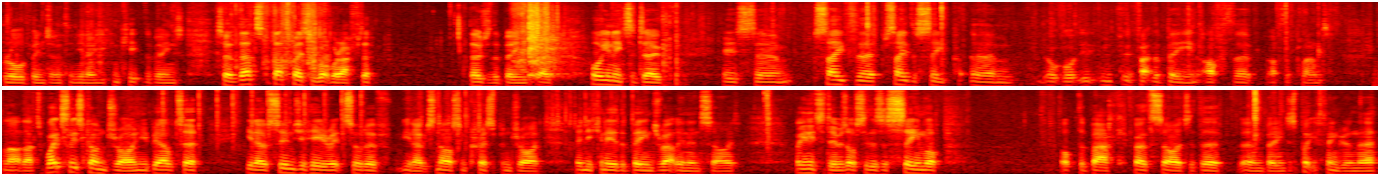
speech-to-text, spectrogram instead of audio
broad beans, anything. You know, you can keep the beans. So that's that's basically what we're after. Those are the beans. So all you need to do is um, save the save the seed, um, or, or in fact the bean off the off the plant like that. Wait till it's gone dry, and you'll be able to, you know, as soon as you hear it, sort of, you know, it's nice and crisp and dry, then you can hear the beans rattling inside what you need to do is obviously there's a seam up up the back, both sides of the um, bean. Just put your finger in there,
